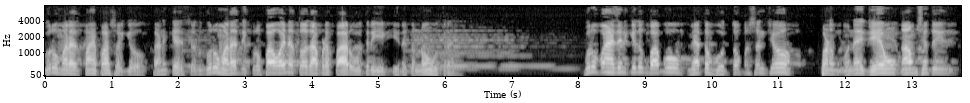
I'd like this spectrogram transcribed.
ગુરુ મહારાજ પાસે પાછો ગયો. કારણ કે સદગુરુ મહારાજની કૃપા હોય ને, તો જ આપણે પાર ઉતરી ગઈ તો ન ઉતરાય. ગુરુ પાસે જઈને કીધું કે, બાપુ, મેં તો ભૂત તો પ્રસન્ન થયો, પણ મને જે હું કામ ઈ-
